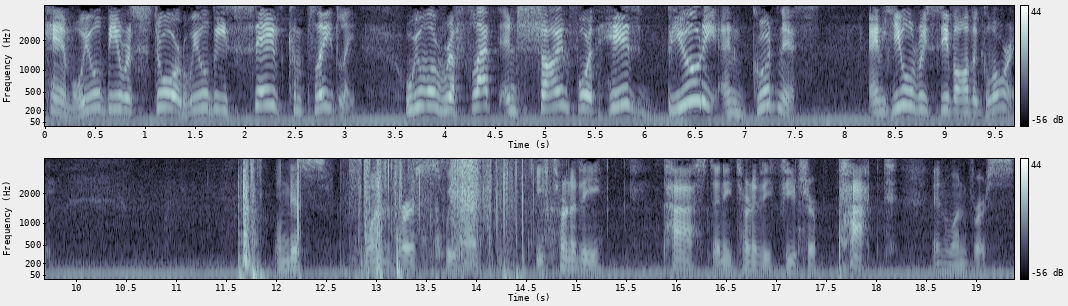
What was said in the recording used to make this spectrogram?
him. We will be restored. We will be saved completely. We will reflect and shine forth His beauty and goodness, and He will receive all the glory. In this one verse, we have eternity past and eternity future packed in one verse.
